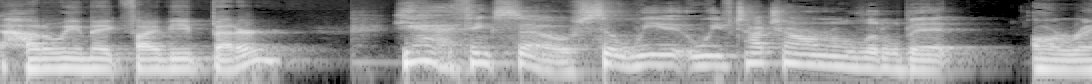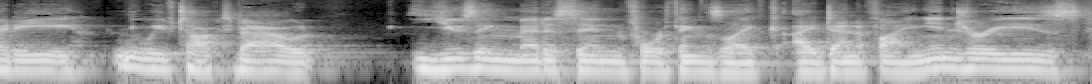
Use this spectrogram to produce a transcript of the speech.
how do we make 5e better? Yeah, I think so. So we we've touched on a little bit already. We've talked about using medicine for things like identifying injuries.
